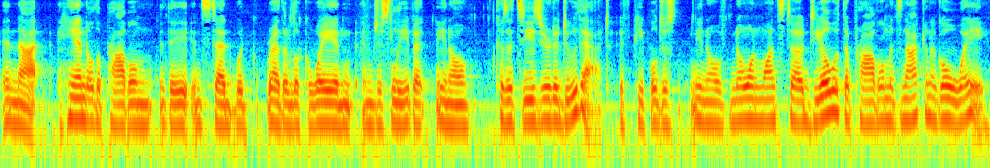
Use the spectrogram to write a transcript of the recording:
and not handle the problem. They instead would rather look away and, and just leave it. You know, because it's easier to do that. If people just, you know, if no one wants to deal with the problem, it's not going to go away.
